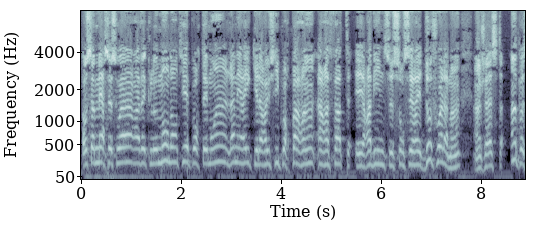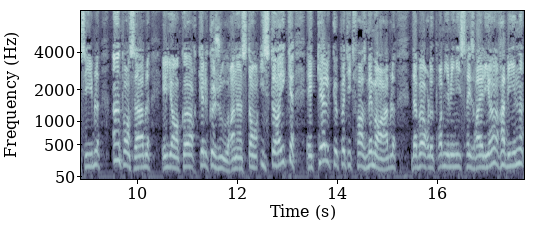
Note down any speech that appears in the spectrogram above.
Au sommaire ce soir, avec le monde entier pour témoin, l'Amérique et la Russie pour parrain, Arafat et Rabin se sont serrés deux fois la main, un geste impossible, impensable, il y a encore quelques jours, un instant historique et quelques petites phrases mémorables. D'abord le Premier ministre israélien, Rabin,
